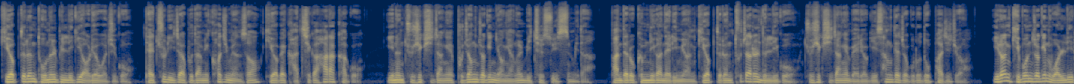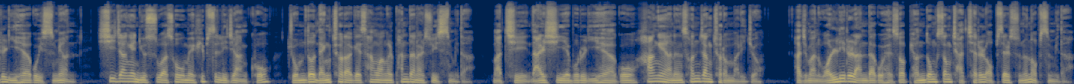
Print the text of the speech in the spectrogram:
기업들은 돈을 빌리기 어려워지고 대출 이자 부담이 커지면서 기업의 가치가 하락하고 이는 주식시장에 부정적인 영향을 미칠 수 있습니다. 반대로 금리가 내리면 기업들은 투자를 늘리고 주식시장의 매력이 상대적으로 높아지죠. 이런 기본적인 원리를 이해하고 있으면 시장의 뉴스와 소음에 휩쓸리지 않고 좀 더 냉철하게 상황을 판단할 수 있습니다. 마치 날씨 예보를 이해하고 항해하는 선장처럼 말이죠. 하지만 원리를 안다고 해서 변동성 자체를 없앨 수는 없습니다.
